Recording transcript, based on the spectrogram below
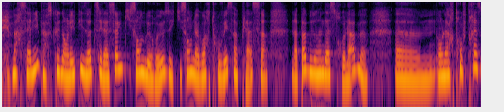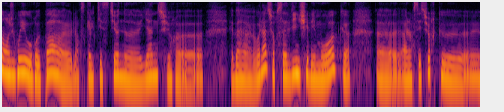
Marsali parce que dans l'épisode, c'est la seule qui semble heureuse et qui semble avoir trouvé sa place. N'a pas besoin d'astrolabe. Euh, on la retrouve très enjouée au repas euh, lorsqu'elle questionne Yann sur, eh ben, voilà, sur sa vie chez les Mohawks. alors c'est sûr que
